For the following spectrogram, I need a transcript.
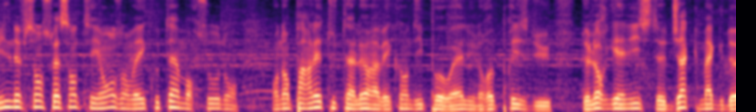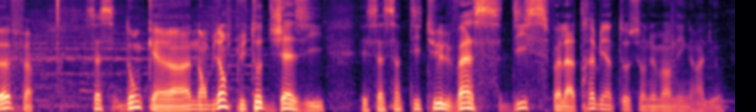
1971. On va écouter un morceau dont on en parlait tout à l'heure avec Andy Powell, une reprise de l'organiste Jack c'est donc euh, une ambiance plutôt jazzy et ça s'intitule Vas 10. Voilà, très bientôt sur New Morning Radio.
